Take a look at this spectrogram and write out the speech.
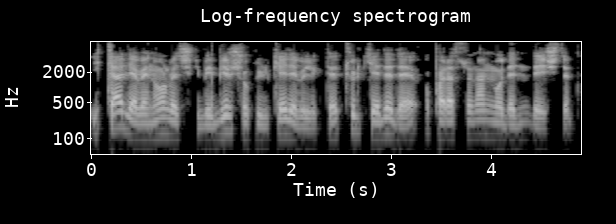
İtalya ve Norveç gibi birçok ülkeyle birlikte Türkiye'de de operasyonel modelini değiştirdi.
